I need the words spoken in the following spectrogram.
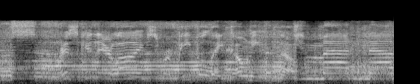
your side. Risking their lives for people they don't even know. You might not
